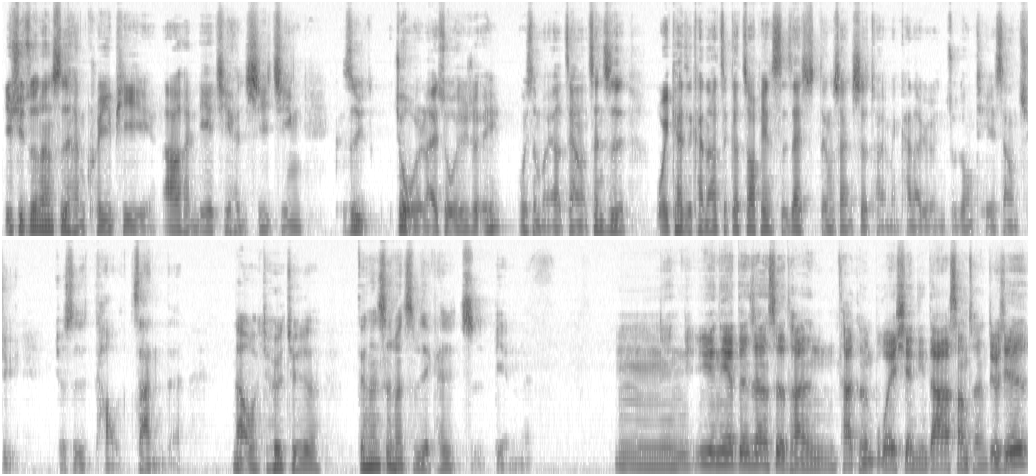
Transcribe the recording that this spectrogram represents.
也许真的是很 creepy，然后很猎奇、很吸睛，可是就我来说，我就觉得，诶，为什么要这样？甚至我一开始看到这个照片是在登山社团里面看到有人主动贴上去，就是讨赞的，那我就会觉得登山社团是不是也开始质变了？嗯，因为那些登山社团，它可能不会限定大家上传，有些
